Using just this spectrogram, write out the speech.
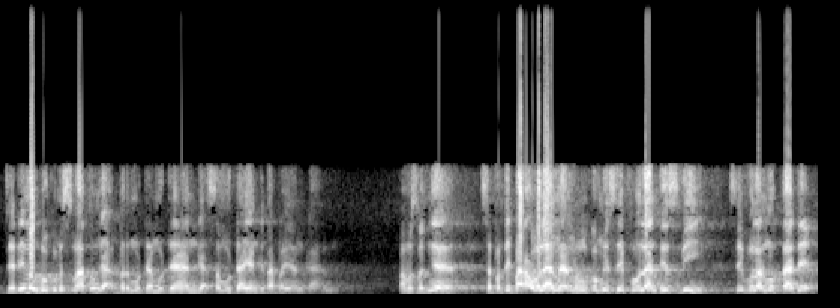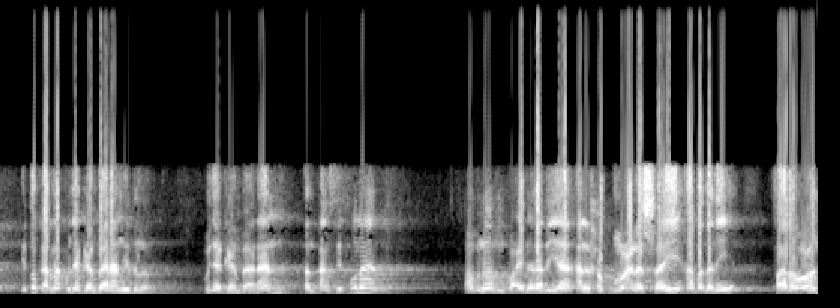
Jadi menghukum sesuatu enggak bermudah-mudahan, enggak semudah yang kita bayangkan. Apa maksudnya? Seperti para ulama menghukumi si fulan hizbi, si fulan mubtadi, itu karena punya gambaran gitu loh. Punya gambaran tentang si fulan. Paham belum? Kaidah tadi ya, al-hukmu 'ala syai' apa tadi? Far'un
